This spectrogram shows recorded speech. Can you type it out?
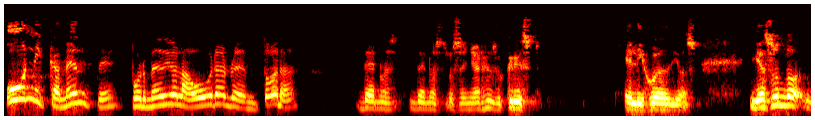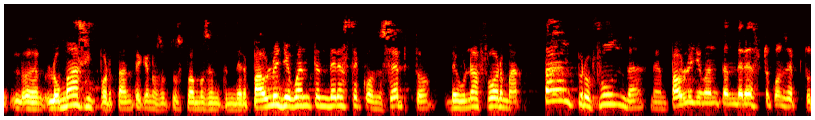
únicamente por medio de la obra redentora de, nuestro Señor Jesucristo, el Hijo de Dios. Y eso es lo, más importante que nosotros podamos entender. Pablo llegó a entender este concepto de una forma tan profunda. Pablo llegó a entender este concepto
